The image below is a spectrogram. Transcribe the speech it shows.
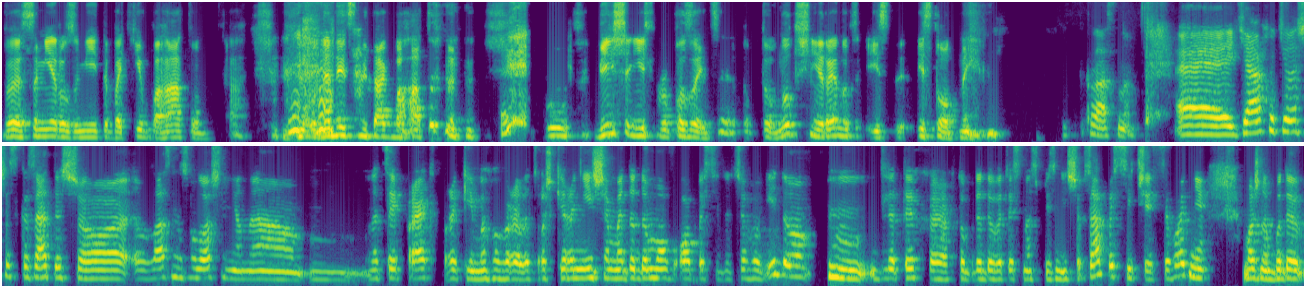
ви самі розумієте, батьків багато, а одиниць не так багато. Більше ніж пропозиція. Тобто внутрішній ринок іс- істотний. Класно. Е, я хотіла ще сказати, що е, власне зголошення на, на цей проект, про який ми говорили трошки раніше, ми додамо в описі до цього відео для тих, е, хто буде дивитись нас пізніше в записі, чи сьогодні можна буде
